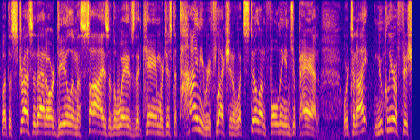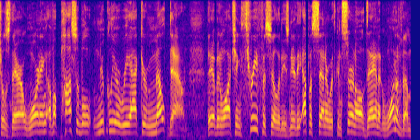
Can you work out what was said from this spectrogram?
But the stress of that ordeal and the size of the waves that came were just a tiny reflection of what's still unfolding in Japan, where tonight nuclear officials there are warning of a possible nuclear reactor meltdown. They have been watching three facilities near the epicenter with concern all day, and at one of them,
